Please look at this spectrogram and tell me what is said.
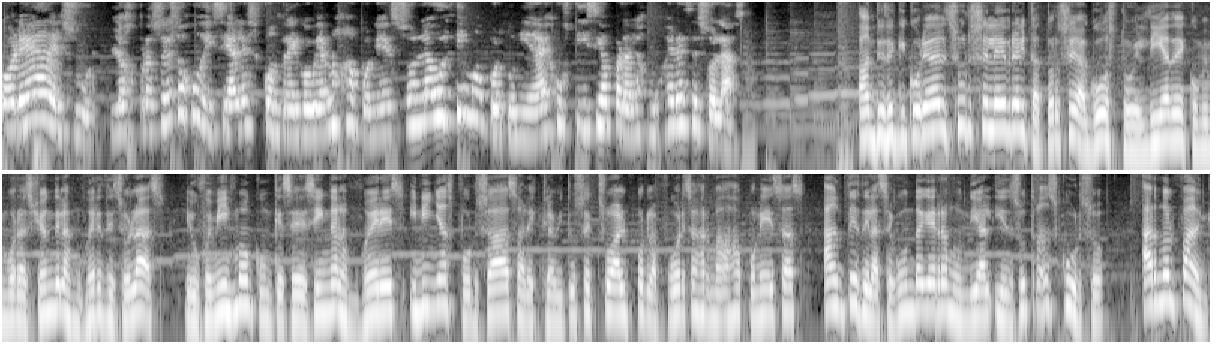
Corea del Sur. Los procesos judiciales contra el gobierno japonés son la última oportunidad de justicia para las mujeres de Solás. Antes de que Corea del Sur celebre el 14 de agosto el Día de Conmemoración de las Mujeres de Solás, eufemismo con que se designan las mujeres y niñas forzadas a la esclavitud sexual por las Fuerzas Armadas japonesas antes de la Segunda Guerra Mundial y en su transcurso, Arnold Fang,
